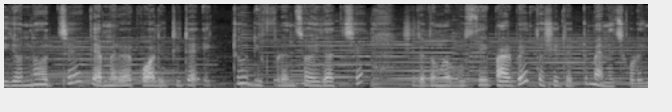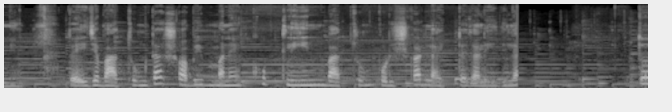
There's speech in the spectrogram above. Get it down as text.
এই জন্য হচ্ছে ক্যামেরার কোয়ালিটিটা একটু ডিফারেন্স হয়ে যাচ্ছে, সেটা তোমরা বুঝতেই পারবে, তো সেটা একটু ম্যানেজ করে নিও। তো এই যে বাথরুমটা সবই মানে খুব ক্লিন বাথরুম পরিষ্কার লাইটটা জ্বালিয়ে দিলাম। তো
